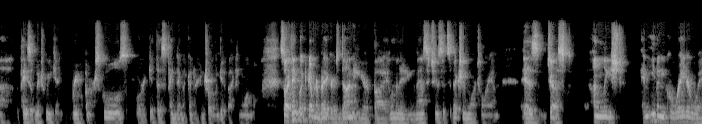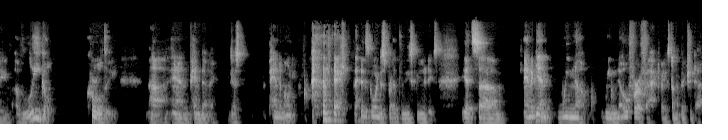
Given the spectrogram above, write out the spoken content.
uh, the pace at which we can reopen our schools or get this pandemic under control and get it back to normal. So I think what Governor Baker has done here by eliminating the Massachusetts eviction moratorium is just unleashed an even greater wave of legal cruelty uh, and pandemic, just pandemonium that, is going to spread through these communities. It's um, and again, we know we know for a fact based on eviction data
